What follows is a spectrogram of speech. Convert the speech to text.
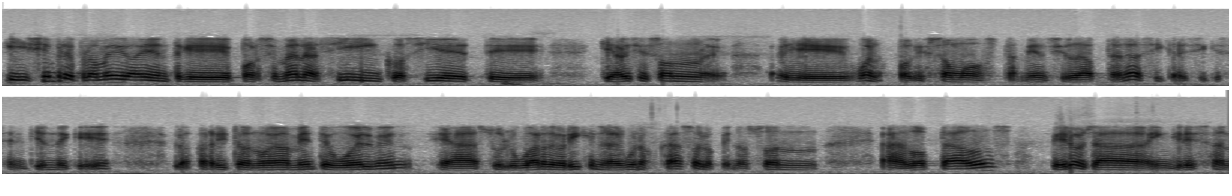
Y siempre promedio hay entre por semana 5, 7, que a veces son, eh, bueno, porque somos también ciudad eutanásica, así que se entiende que los perritos nuevamente vuelven a su lugar de origen en algunos casos, los que no son adoptados, pero ya ingresan,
